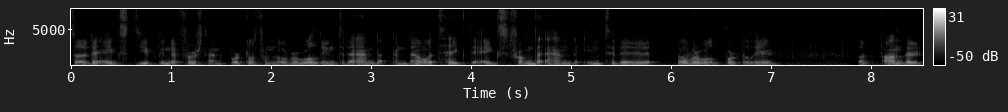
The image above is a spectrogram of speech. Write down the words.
So the eggs dupe in the first end portal from the overworld into the end, and then we'll take the eggs from the end into the overworld portal here. But under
